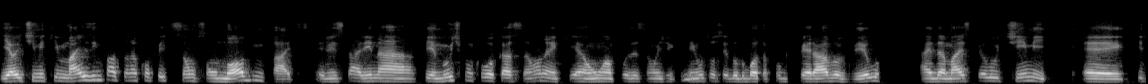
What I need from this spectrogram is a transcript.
e é o time que mais empatou na competição, são nove empates. Ele está ali na penúltima colocação, né, que é uma posição onde nenhum torcedor do Botafogo esperava vê-lo, ainda mais pelo time é, que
